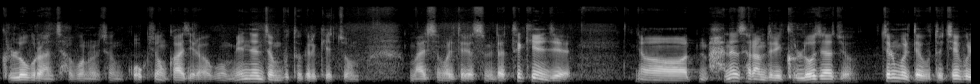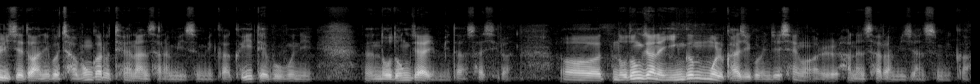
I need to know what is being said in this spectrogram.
글로벌한 자본을 좀 꼭좀 가지라고 몇 년 전부터 그렇게 좀 말씀을 드렸습니다. 특히 이제 어, 많은 사람들이 근로자죠. 젊을 때부터 재벌 2세도 아니고 자본가로 태어난 사람이 있습니까? 거의 대부분이 노동자입니다, 사실은. 어, 노동자는 임금을 가지고 이제 생활을 하는 사람이지 않습니까?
